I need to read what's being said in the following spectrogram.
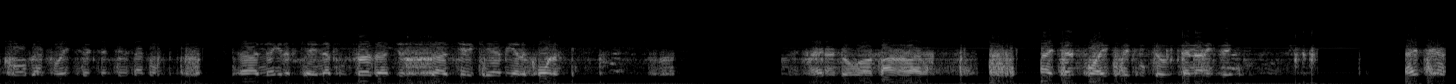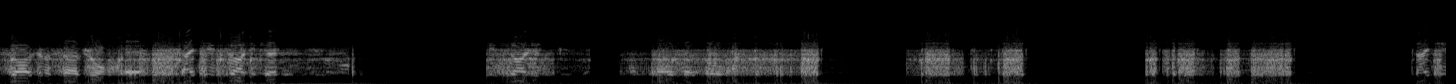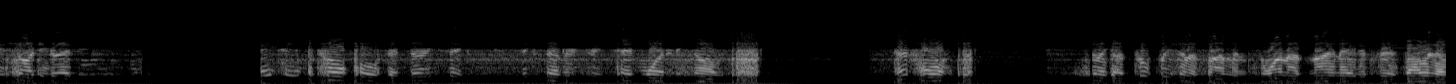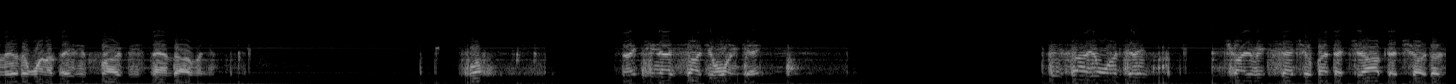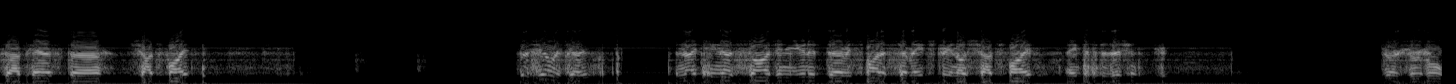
a callback for 86 into Central? Uh, negative K, nothing further, just uh, see the cab on the corner. Central, uh, car arrival. Alright, 10 4, 86 and 2, 1090Z. 18 Sergeant Central. 19 Sergeant, check. 19 Sergeant. 18 Patrol Pulse at 36 6th Street, 10 1 and acknowledge. 10 4. I got two precinct assignments, one at 983 Avenue and the other one at 85 East End Avenue. What? 19 uh, Sergeant 1, okay? Hey, Sergeant 1J. Trying to reach Central about that job, that shot, those uh, past uh, shots fired. Healing, Jay. The 19 uh, Sergeant unit uh, responded 78th Street and those shots fired. Any disposition? Central.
